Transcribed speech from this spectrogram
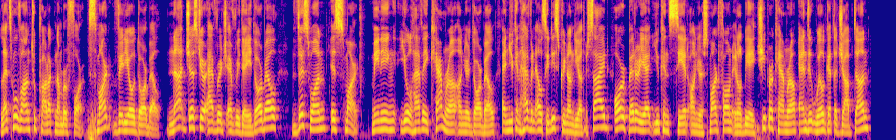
Let's move on to product number four, smart video doorbell. Not just your average everyday doorbell. This one is smart meaning you'll have a camera on your doorbell and you can have an LCD screen on the other side, or better yet, you can see it on your smartphone. It'll be a cheaper camera and it will get the job done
